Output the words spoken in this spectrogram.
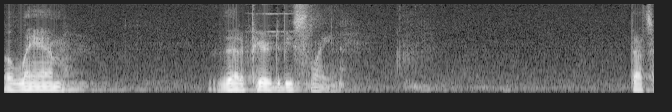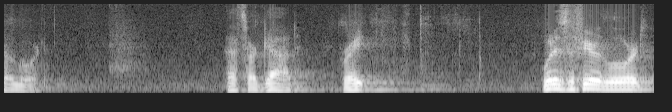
a lamb that appeared to be slain. That's our Lord. That's our God, right? What is the fear of the Lord?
